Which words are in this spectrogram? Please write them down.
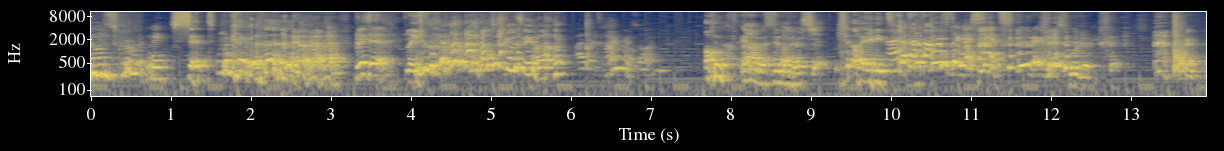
Don't screw with me. Sit. Please sit. Please. I was just gonna say that. Uh, the timer's on. Oh, yeah, I was in there. Shit. I. That's the first thing I said. Scooter. Scooter. Okay.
